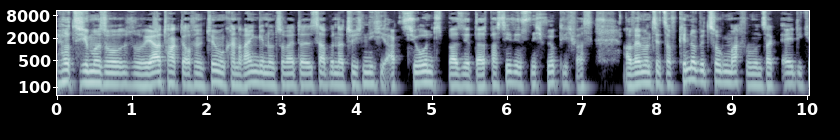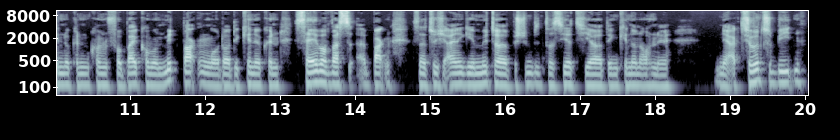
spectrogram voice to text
Hört sich immer so, so, ja, Tag der offenen Tür, man kann reingehen und so weiter, ist aber natürlich nicht aktionsbasiert. Da passiert jetzt nicht wirklich was. Aber wenn man es jetzt auf Kinder bezogen macht, wo man sagt, ey, die Kinder können, können vorbeikommen und mitbacken oder die Kinder können selber was äh, backen, ist natürlich einige Mütter bestimmt interessiert, hier den Kindern auch eine, eine Aktion zu bieten.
